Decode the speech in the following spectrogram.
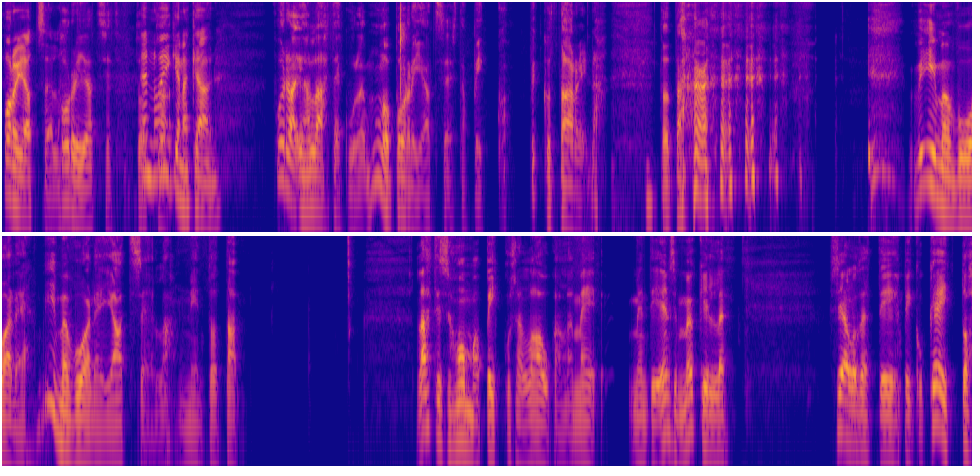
Pori jatseella. Porijatsit. Tota, En ole ikinä käynyt. Voidaan ihan lähteä kuulemaan. Mulla on porijatseista pikku, pikku tarina. Tota, viime vuoden, viime vuoden jatseilla, niin tota, lähti se homma pikkusen laukalle. Me mentiin ensin mökille, siellä otettiin pikku keitto,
